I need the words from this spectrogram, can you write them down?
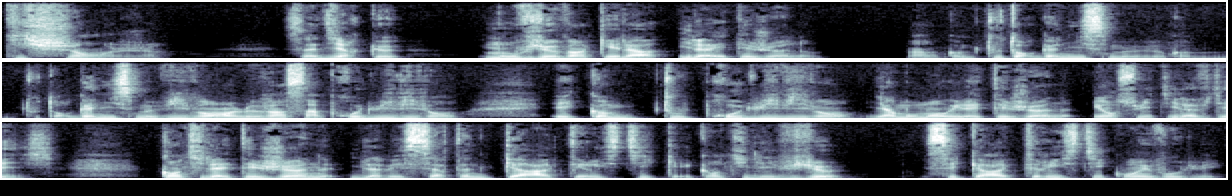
qui changent. C'est-à-dire que mon vieux vin qui est là, il a été jeune, Hein, comme tout organisme, comme tout organisme vivant, le vin c'est un produit vivant, et comme tout produit vivant, il y a un moment où il a été jeune et ensuite il a vieilli. Quand il a été jeune, il avait certaines caractéristiques, et quand il est vieux, ces caractéristiques ont évolué.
